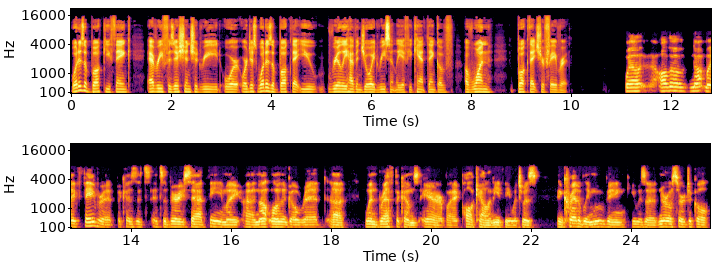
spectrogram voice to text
what is a book you think every physician should read or or just what is a book that you really have enjoyed recently if you can't think of of one book that's your favorite. Well, although not my favorite because it's it's a very sad theme. I uh, not long ago read uh, "When Breath Becomes Air" by Paul Kalanithi, which was incredibly moving. He was a neurosurgical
